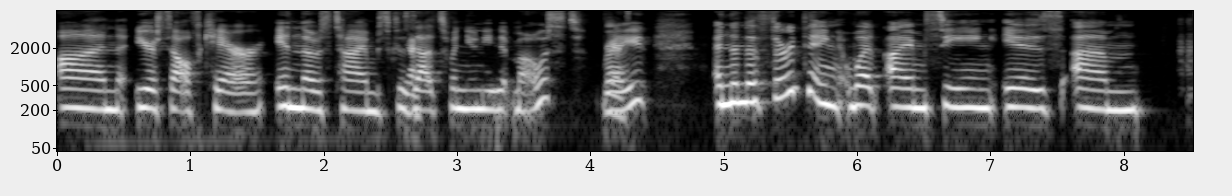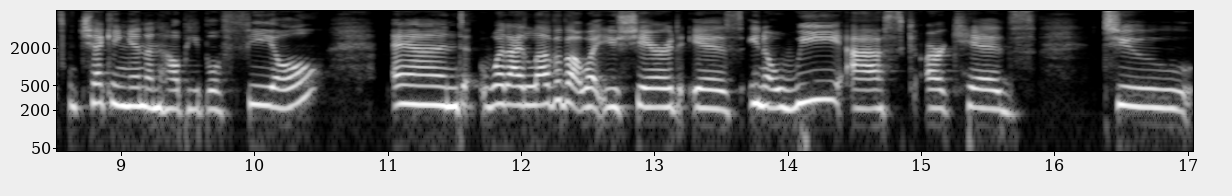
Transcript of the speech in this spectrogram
on your self care in those times because yes. that's when you need it most, right? Yes. And then the third thing, what I'm seeing is um, checking in on how people feel. And what I love about what you shared is, you know, we ask our kids to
